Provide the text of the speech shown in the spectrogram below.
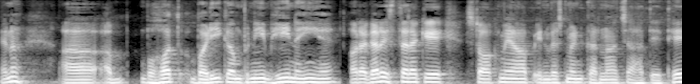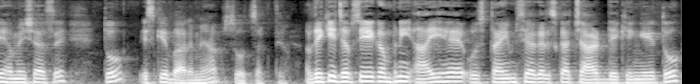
है ना? आ, अब बहुत बड़ी कंपनी भी नहीं है और अगर इस तरह के स्टॉक में आप इन्वेस्टमेंट करना चाहते थे हमेशा से तो इसके बारे में आप सोच सकते हो। अब देखिए जब से ये कंपनी आई है उस टाइम से अगर इसका चार्ट देखेंगे तो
